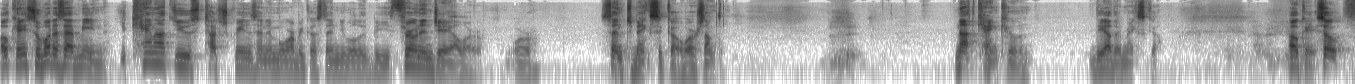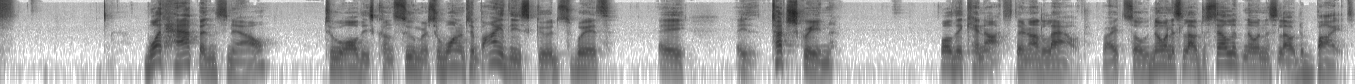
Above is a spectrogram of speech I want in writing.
Okay, so what does that mean? You cannot use touchscreens anymore because then you will be thrown in jail or, or sent to Mexico or something. Not Cancun, the other Mexico. Okay, so what happens now to all these consumers who wanted to buy these goods with a, a touchscreen? Well, they cannot. They're not allowed, right? So no one is allowed to sell it, no one is allowed to buy it.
